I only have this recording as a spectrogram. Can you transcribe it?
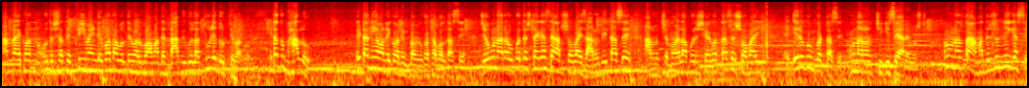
আমরা এখন ওদের সাথে ফ্রি মাইন্ডে কথা বলতে পারব, আমাদের দাবিগুলা তুলে ধরতে পারব। এটা তো ভালো। এটা নিয়ে অনেক অনেকভাবে কথা বলতেছে। যে ওনারা উপদেশটা গেছে, আর সবাই ঝাড়ু দিতেছে, আর হচ্ছে ময়লা পরিষ্কার করতেছে, সবাই এরকম করতেছে। ওনারা ঠিকই চেয়ারে বসছে। ওনারা তো আমাদের জন্যই গেছে।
